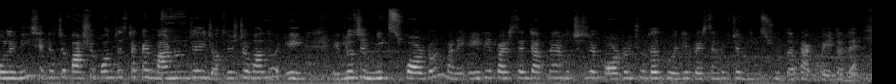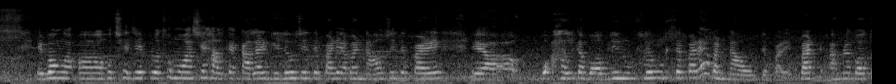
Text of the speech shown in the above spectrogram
বলে নিই, সেটা হচ্ছে পাঁচশো পঞ্চাশ টাকার মান অনুযায়ী যথেষ্ট ভালো। এই, এগুলো হচ্ছে মিক্সড কটন মানে এইটি পার্সেন্ট আপনার হচ্ছে যে কটন সুতা টোয়েন্টি পার্সেন্ট হচ্ছে মিক্সড সুতা থাকবে এটাতে। এবং হচ্ছে যে প্রথম ওয়াশে হালকা কালার গেলেও যেতে পারে, আবার নাও যেতে পারে হালকা ববলিন উঠলেও উঠতে পারে, আবার নাও উঠতে পারে। বাট আমরা গত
